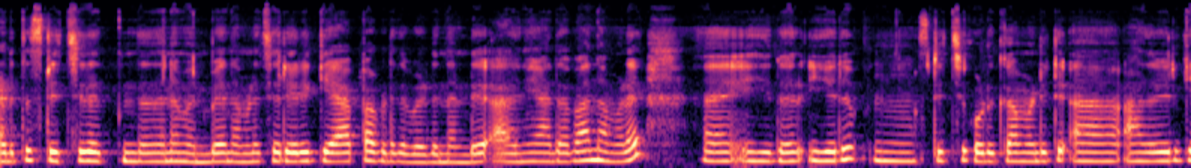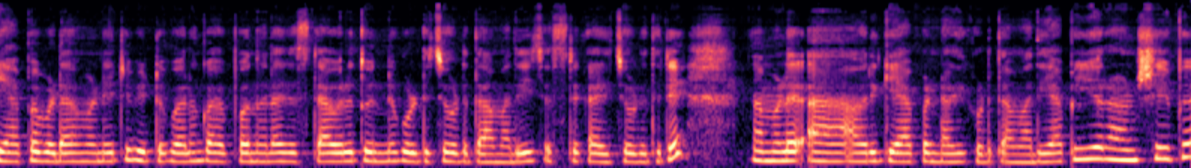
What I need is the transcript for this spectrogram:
അടുത്ത സ്റ്റിച്ചിൽ എത്തുന്നതിന് മുൻപേ നമ്മൾ ചെറിയൊരു ഗ്യാപ്പ് അവിടെ വിടുന്നുണ്ട്. അതിന് അഥവാ നമ്മൾ ഇത് ഈ ഒരു സ്റ്റിച്ച് കൊടുക്കാൻ വേണ്ടിയിട്ട് അതൊരു ഗ്യാപ്പ് വിടാൻ വേണ്ടിയിട്ട് വിട്ടുപോലും കുഴപ്പമൊന്നുമില്ല. ജസ്റ്റ് ആ ഒരു തുന്ന് പൊട്ടിച്ച് കൊടുത്താൽ മതി. ജസ്റ്റ് കഴിച്ചു കൊടുത്തിട്ട് നമ്മൾ ആ ഒരു ഗ്യാപ്പ് ഉണ്ടാക്കി കൊടുത്താൽ മതി. അപ്പോൾ ഈ റൗണ്ട് ഷേപ്പ്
